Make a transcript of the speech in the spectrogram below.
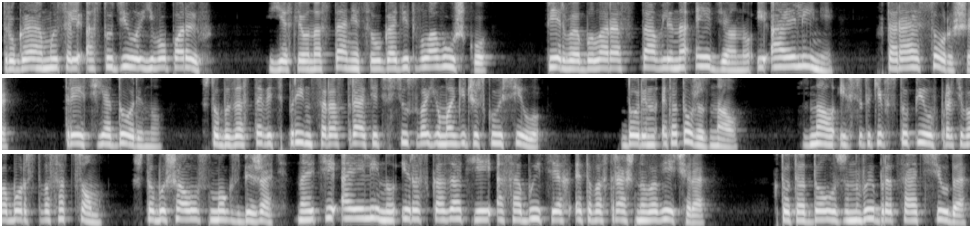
Другая мысль остудила его порыв. Если он останется, угодит в ловушку. Первая была расставлена Эдиану и Айлине, вторая – Сорыше, третья – Дорину чтобы заставить принца растратить всю свою магическую силу. Дорин это тоже знал. Знал и все-таки вступил в противоборство с отцом, чтобы Шаул смог сбежать, найти Айлину и рассказать ей о событиях этого страшного вечера. Кто-то должен выбраться отсюда,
